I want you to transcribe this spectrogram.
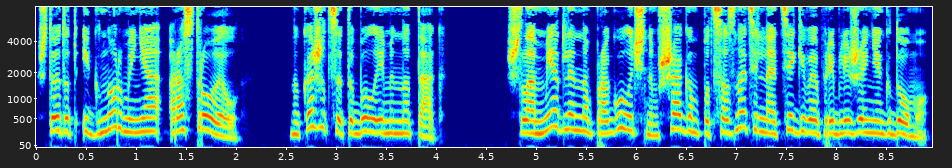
что этот игнор меня расстроил, но, кажется, это было именно так. Шла медленно, прогулочным шагом, подсознательно оттягивая приближение к дому.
